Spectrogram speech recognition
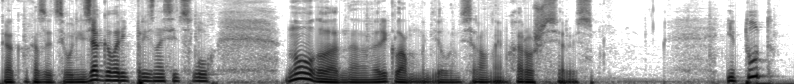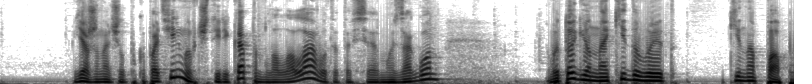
Как оказывается, его нельзя говорить, произносить вслух. Ну, ладно, рекламу мы делаем все равно, им хороший сервис. И тут я же начал покупать фильмы в 4К, там ла-ла-ла, вот это вся мой загон. В итоге он накидывает кинопап.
